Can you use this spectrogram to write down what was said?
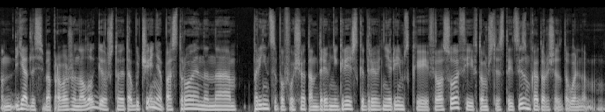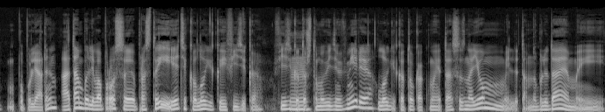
я для себя провожу аналогию, что это обучение построено на принципов еще там древнегреческой, древнеримской философии, в том числе стоицизм, который сейчас довольно популярен. А там были вопросы простые, этика, логика и физика. Физика mm-hmm. то, что мы видим в мире, логика то, как мы это осознаем или там наблюдаем, и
